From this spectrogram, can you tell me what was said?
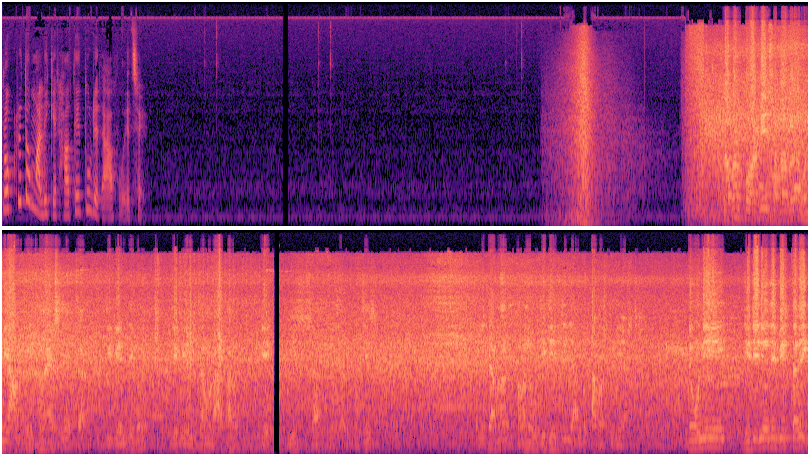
প্রকৃত মালিকের হাতে তুলে দেওয়া হয়েছে। তখন পরদিন সকালবেলা উনি আমতলী থানায় এসে একটা করে নম্বর আঠারো বিশ সাত হাজার পঁচিশ। এমনিতে আপনার ওখানে জিডিএমডি আমরা কাগজটা নিয়ে আসছি। তো উনি জিডিএমডি বিশ তারিখ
